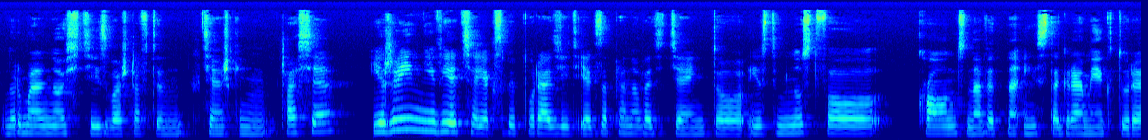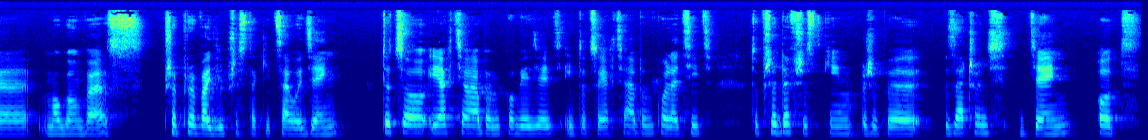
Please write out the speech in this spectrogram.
normalności, zwłaszcza w tym ciężkim czasie jeżeli nie wiecie, jak sobie poradzić jak zaplanować dzień, to jest mnóstwo kont, nawet na Instagramie, które mogą Was przeprowadzić przez taki cały dzień. To, co ja chciałabym powiedzieć i to, co ja chciałabym polecić, to przede wszystkim, żeby zacząć dzień od,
